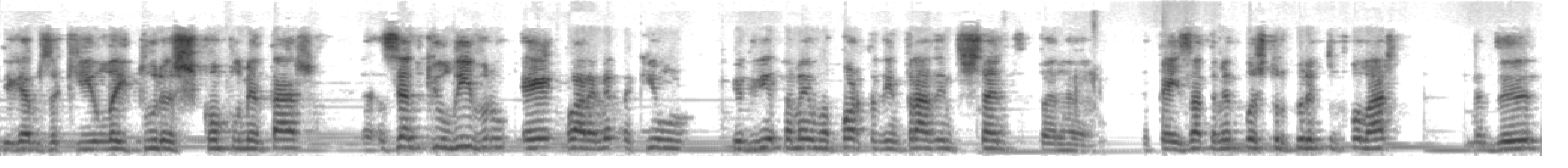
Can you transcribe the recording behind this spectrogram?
digamos aqui, leituras complementares, sendo que o livro é claramente aqui um, eu diria também uma porta de entrada interessante para, até exatamente pela estrutura que tu falaste, de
